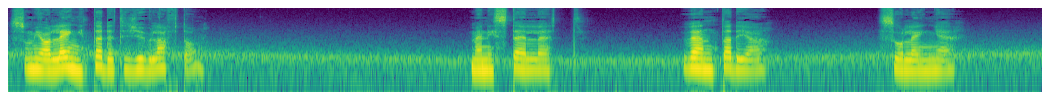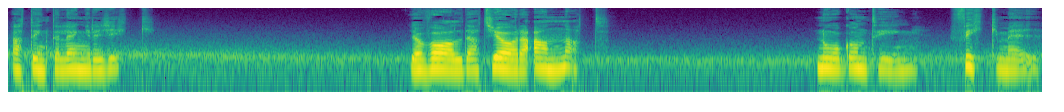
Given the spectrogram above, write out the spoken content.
som jag längtade till julafton. Men istället väntade jag så länge att det inte längre gick. Jag valde att göra annat. Någonting fick mig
